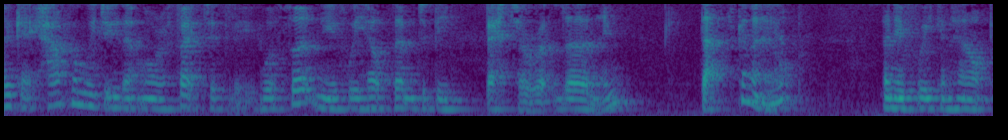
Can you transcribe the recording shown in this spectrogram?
okay, how can we do that more effectively? Well, certainly if we help them to be better at learning, that's going to Yeah. help. And if we can help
